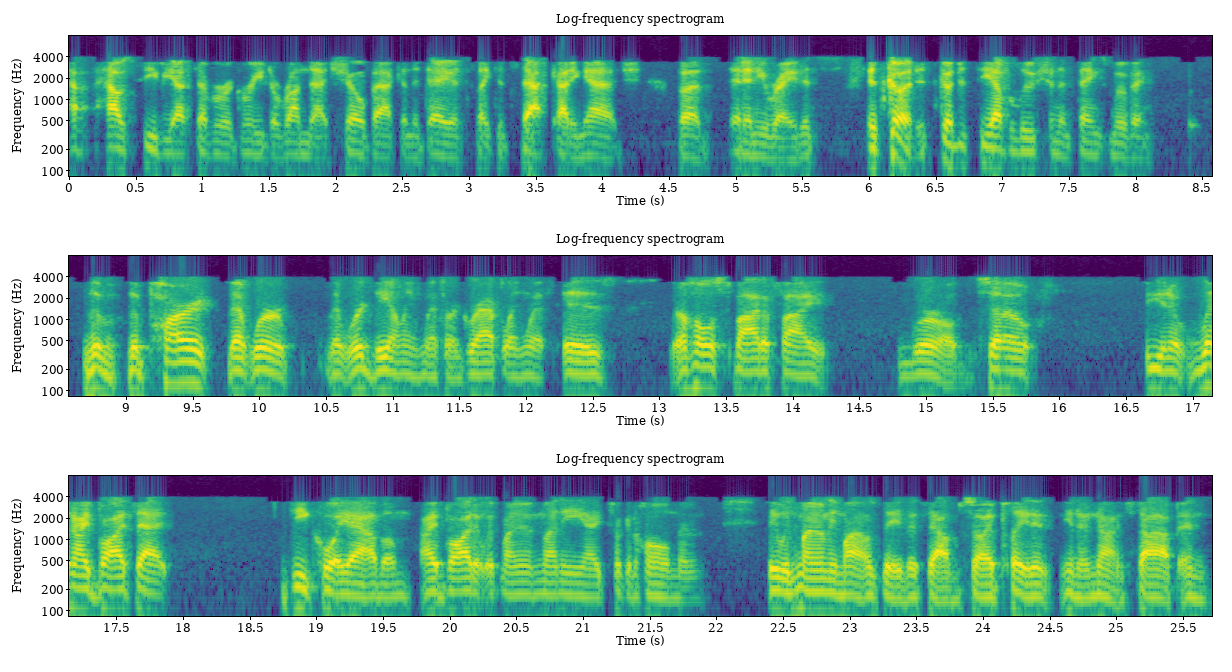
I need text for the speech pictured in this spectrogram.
how CBS ever agreed to run that show back in the day. It's like it's that cutting edge. But at any rate, it's it's good. It's good to see evolution and things moving. The the part that we're that we're dealing with or grappling with is the whole Spotify world. So, you know, when I bought that Decoy album, I bought it with my own money. I took it home and it was my only Miles Davis album, so I played it, you know, nonstop and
